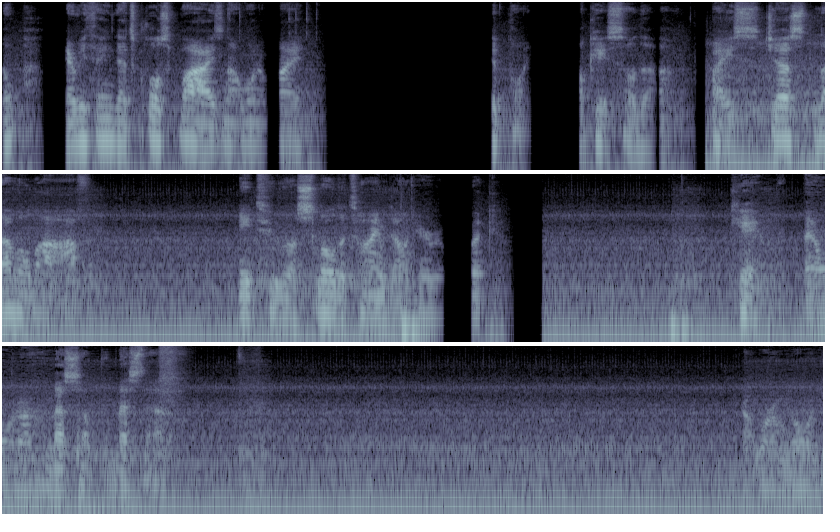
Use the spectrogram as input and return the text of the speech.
Nope. Everything that's close by is not one of my hit points. Okay, so the price just leveled off. Need to uh, slow the time down here real quick. Okay, I don't want to mess up, mess that up. Not where I'm going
